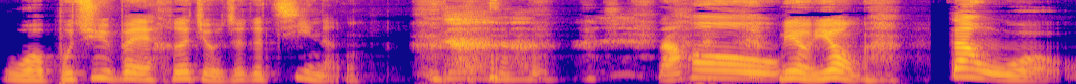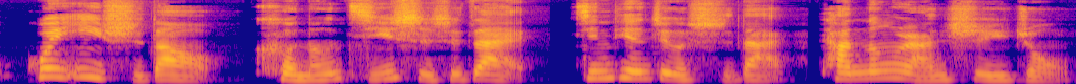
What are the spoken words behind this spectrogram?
我不具备喝酒这个技能，然后没有用。但我会意识到，可能即使是在今天这个时代，它仍然是一种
